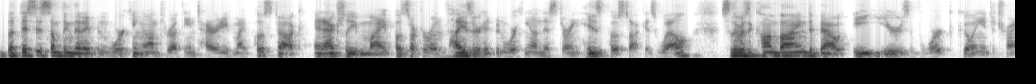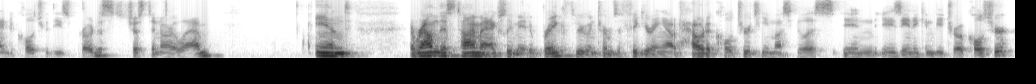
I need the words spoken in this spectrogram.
But this is something that I've been working on throughout the entirety of my postdoc. And actually, my postdoctoral advisor had been working on this during his postdoc as well. So there was a combined about eight years of work going into trying to culture these protists just in our lab. And around this time, I actually made a breakthrough in terms of figuring out how to culture T. musculus in azenic in vitro culture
